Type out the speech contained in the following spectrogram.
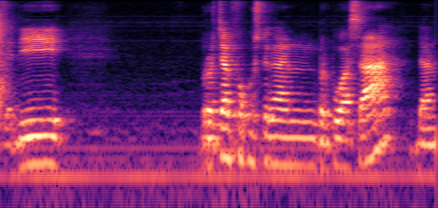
Jadi Bro Chan fokus dengan berpuasa dan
